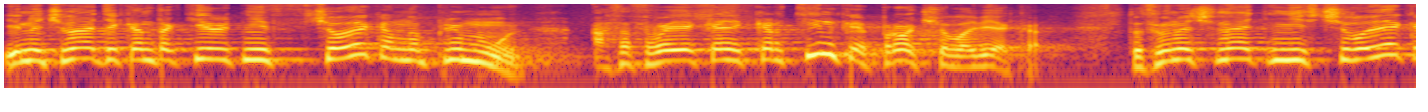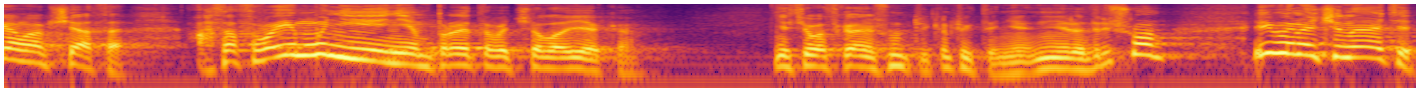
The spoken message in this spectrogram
и начинаете контактировать не с человеком напрямую, а со своей картинкой про человека – то есть вы начинаете не с человеком общаться, а со своим мнением про этого человека. Если у вас, конечно, конфликт не, не разрешен, и вы начинаете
